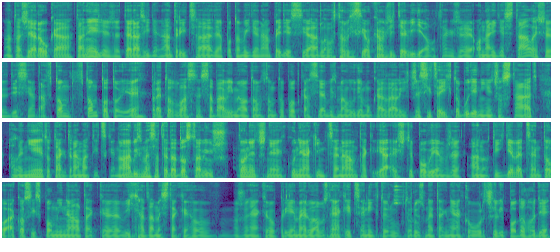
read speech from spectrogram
No a tá žiarovka, tá nejde, že teraz ide na 30 a potom ide na 50, lebo to by si okamžite videl. Takže ona ide stále 60 a v, tom, v tomto to je, preto vlastne sa bavíme o tom v tomto podcaste, aby sme ľuďom ukázali, že síce ich to bude niečo stáť, ale nie je to tak dramatické. No a aby sme sa teda dostali už konečne ku nejakým cenám, tak ja ešte poviem, že áno, tých 9 centov, ako si spomínal, tak e, vychádzame z takého možno nejakého priemeru alebo z nejakej ceny, ktorú, ktorú sme tak nejako určili po dohode.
